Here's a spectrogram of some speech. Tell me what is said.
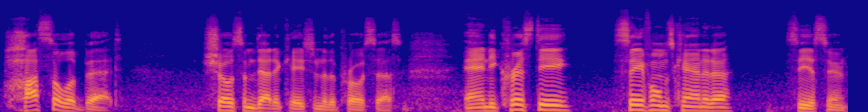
hustle a bit, show some dedication to the process. Andy Christie, Safe Homes Canada, see you soon.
